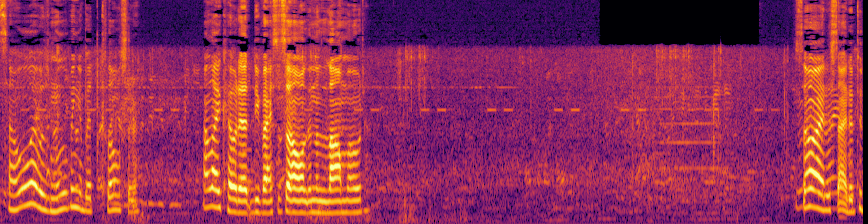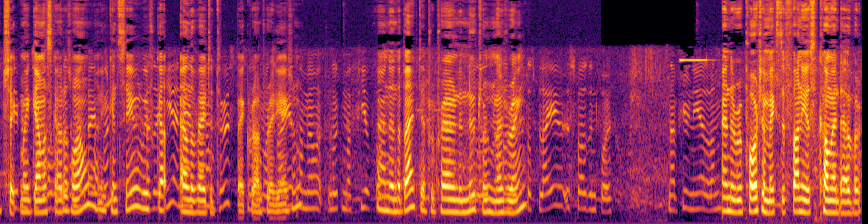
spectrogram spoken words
So I was moving a bit closer. I like how that devices are all in alarm mode. So I decided to check my Gamma Scout as well, and you can see we've got elevated background radiation. And in the back they're preparing the neutron measuring. And the reporter makes the funniest comment ever.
